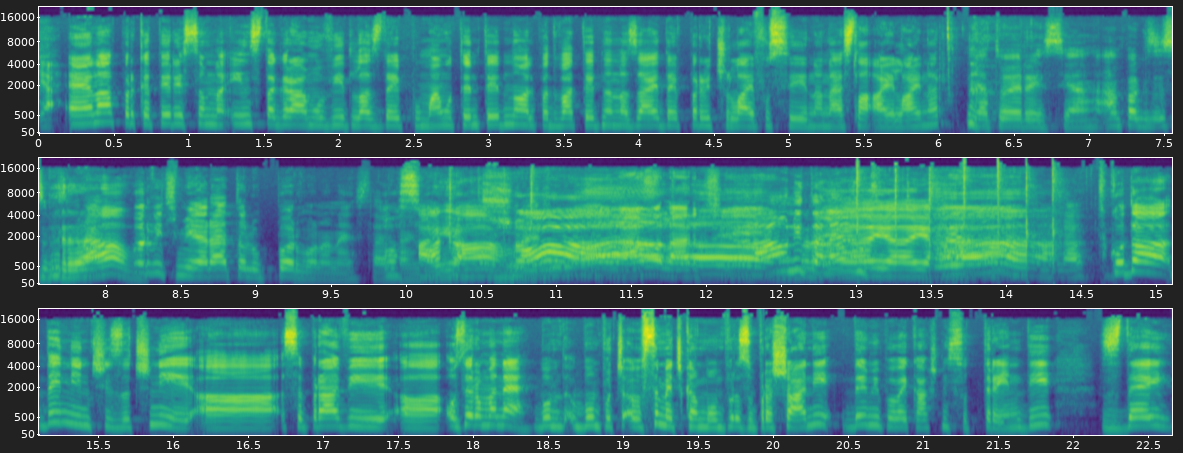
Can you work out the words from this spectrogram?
ja, Ja, ena, pri kateri sem na Instagramu videla zdaj, po mojem, v tem tednu ali pa dva tedna nazaj, da je prvič v lifeu si nanesla eyeliner. Ja, to je res, ja. Ampak Bravo. prvič mi je ratalo prvo nanesla. A ja. Bravo, Larči. Pravni talent. Ja, ja, ja. Tako da, dej Ninči, začni. Uh, se pravi, uh, oziroma ne, bom, bom vse mečkam bom z vprašanji. Dej mi povej, kakšni so trendi zdaj,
